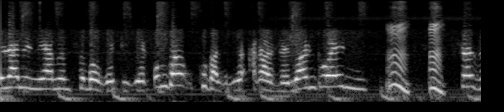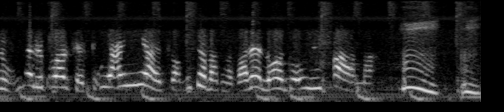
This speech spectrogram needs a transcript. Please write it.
elalini yam emsebenzi umntu okhubazekile akazelwa ntweni. Mm, mm, sezivumela iprojekthi kuthe loo nto uyifama mm, mm,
